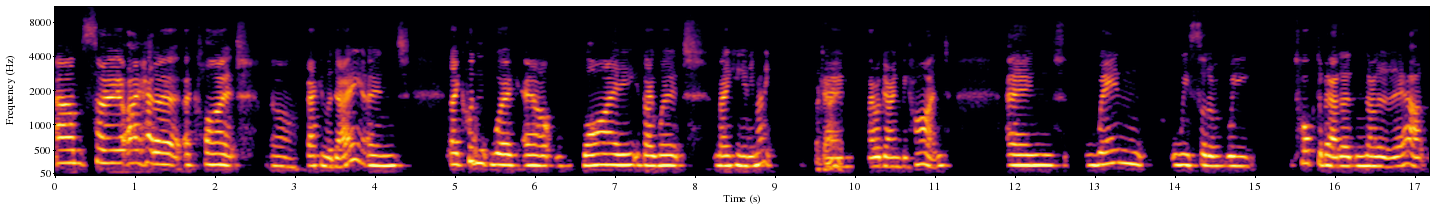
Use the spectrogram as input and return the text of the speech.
Um, so I had a, a client oh, back in the day, and they couldn't work out why they weren't making any money. Okay. And they were going behind. And when we sort of we talked about it and nutted it out,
